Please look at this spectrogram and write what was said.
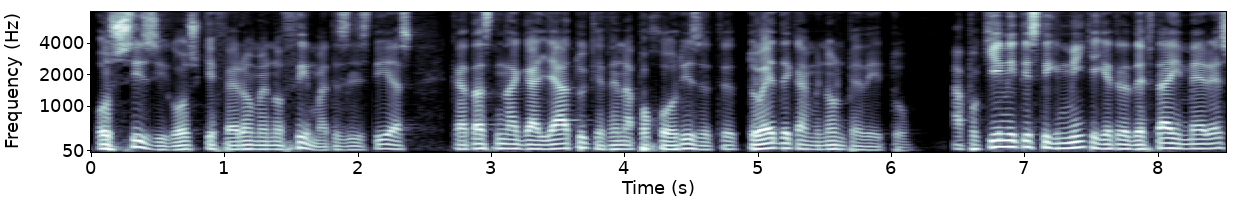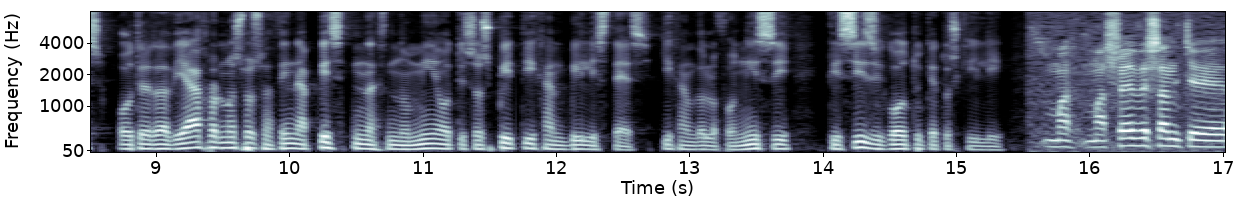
ο σύζυγος και φερόμενο θύμα της ληστείας κατά στην αγκαλιά του και δεν αποχωρίζεται το 11 μηνών παιδί του. Από εκείνη τη στιγμή και για 37 ημέρες, ο 32χρονο προσπαθεί να πείσει την αστυνομία ότι στο σπίτι είχαν μπει ληστές και είχαν δολοφονήσει τη σύζυγό του και το σκυλί. Μα μας έδεσαν και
